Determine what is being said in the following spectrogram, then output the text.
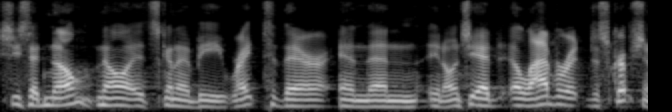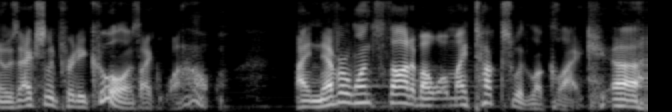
she said, No, no, it's going to be right to there. And then, you know, and she had elaborate description. It was actually pretty cool. I was like, Wow, I never once thought about what my tux would look like. Uh,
